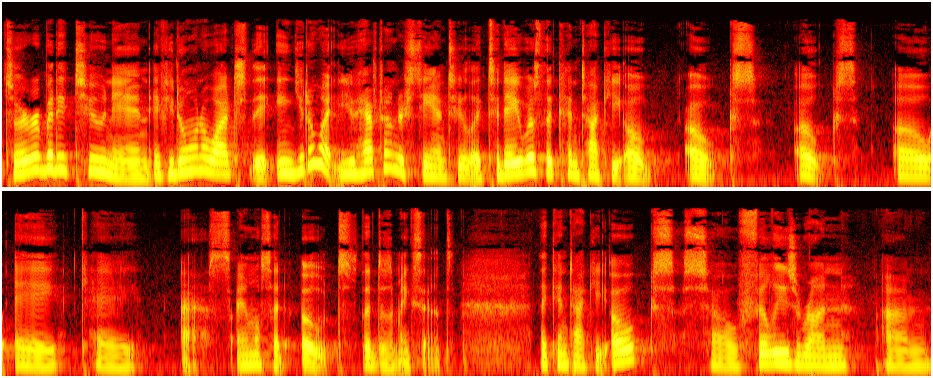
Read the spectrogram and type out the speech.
So everybody tune in. If you don't want to watch the, you know what? You have to understand too. Like today was the Kentucky Oak, Oaks, Oaks, O A K S. I almost said oats. That doesn't make sense. The Kentucky Oaks. So fillies run um,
